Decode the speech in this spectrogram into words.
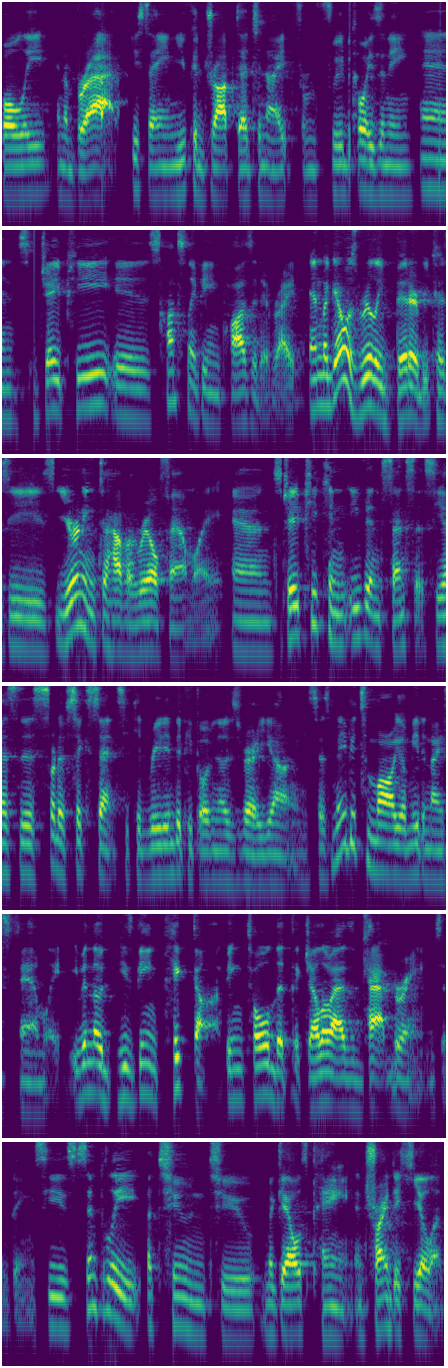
bully and a brat. He's saying you could drop dead tonight from food poisoning. And JP is constantly being positive, right? And Miguel is really bitter because he's yearning to have a real family. And JP can even sense this. He has this sort of sixth sense. He could read into people even though he's very young. He says, maybe tomorrow you'll meet a nice family. Even though he's being picked on, being told that the jello has cat brains and things, he's simply attuned to Miguel's pain and trying to heal him.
